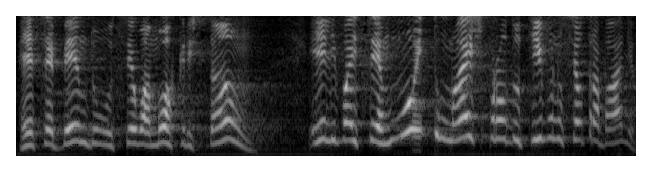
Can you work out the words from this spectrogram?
recebendo o seu amor cristão, ele vai ser muito mais produtivo no seu trabalho.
